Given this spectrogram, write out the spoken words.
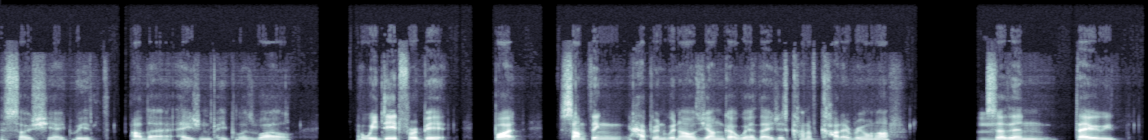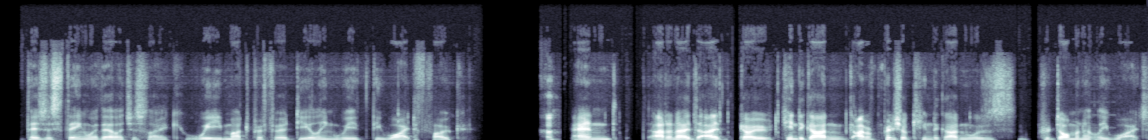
associate with other Asian people as well. And we did for a bit, but something happened when I was younger where they just kind of cut everyone off. So Mm. then they there's this thing where they're just like, we much prefer dealing with the white folk. Huh. And I don't know, I go kindergarten. I'm pretty sure kindergarten was predominantly white.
